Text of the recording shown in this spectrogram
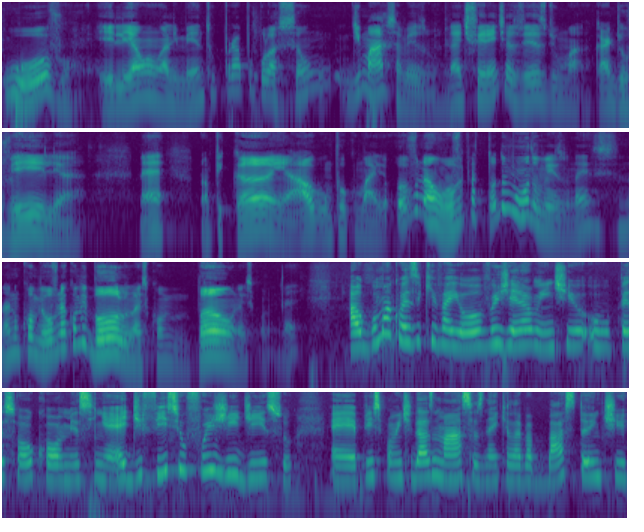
o ovo, ele é um alimento para a população de massa mesmo, né? Diferente às vezes de uma carne de ovelha, né? Uma picanha, algo um pouco mais. Ovo não, ovo é para todo mundo mesmo, né? Nós não comemos ovo, nós comemos bolo, nós comemos pão, nós comemos, né? Alguma coisa que vai ovo, geralmente o pessoal come, assim, é difícil fugir disso, é, principalmente das massas, né, que leva bastante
